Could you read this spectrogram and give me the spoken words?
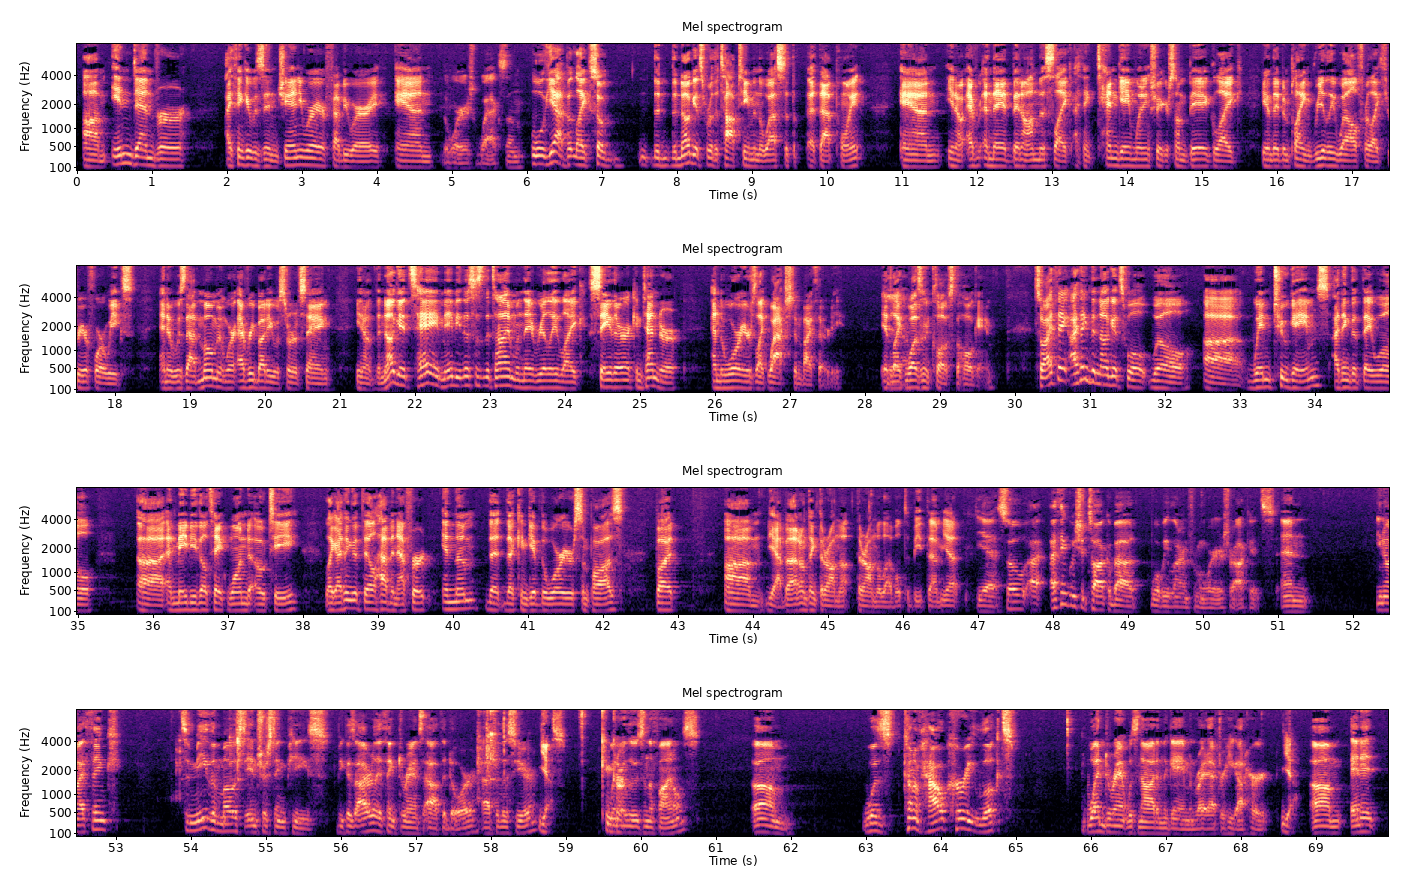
um, in Denver. I think it was in January or February, and The Warriors wax them. well, yeah, but like so, the the Nuggets were the top team in the West at the at that point, and you know, every, and they had been on this like I think ten game winning streak or some big like you know they'd been playing really well for like three or four weeks, and it was that moment where everybody was sort of saying, you know, the Nuggets, hey, maybe this is the time when they really like say they're a contender, and the Warriors like waxed them by thirty. It like wasn't close the whole game. So I think I think the Nuggets will will uh, win two games. I think that they will, uh, and maybe they'll take one to OT. Like I think that they'll have an effort in them that that can give the Warriors some pause. But um, yeah, but I don't think they're on the they're on the level to beat them yet. Yeah, so I, I think we should talk about what we learned from Warriors Rockets. And, you know, I think to me the most interesting piece, because I really think Durant's out the door after this year, Yes, win or concur. lose in the finals, um, was kind of how Curry looked when Durant was not in the game and right after he got hurt. Yeah, Um, and it,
